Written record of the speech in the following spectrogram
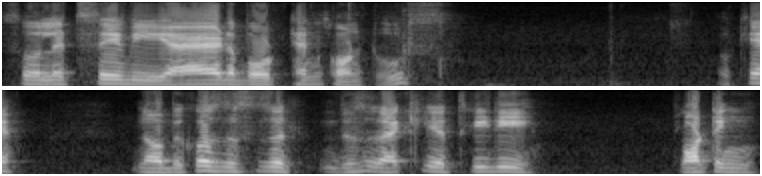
So let us say we add about 10 contours okay. Now because this is a this is actually a 3D plotting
